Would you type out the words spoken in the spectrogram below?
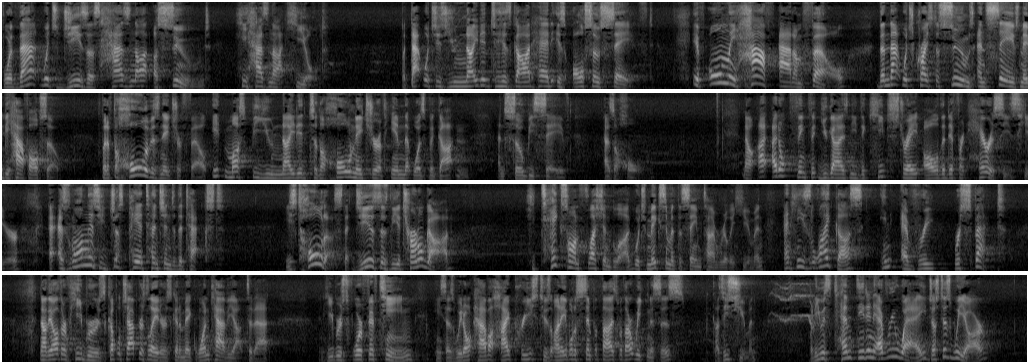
For that which Jesus has not assumed, he has not healed. But that which is united to his Godhead is also saved. If only half Adam fell, then that which Christ assumes and saves may be half also. But if the whole of his nature fell, it must be united to the whole nature of him that was begotten, and so be saved as a whole. Now, I, I, don't think that you guys need to keep straight all the different heresies here as long as you just pay attention to the text. He's told us that Jesus is the eternal God. He takes on flesh and blood, which makes him at the same time really human, and he's like us in every respect. Now, the author of Hebrews, a couple chapters later, is going to make one caveat to that. In Hebrews 4:15, he says, "We don't have a high priest who's unable to sympathize with our weaknesses because he's human, but he was tempted in every way, just as we are,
